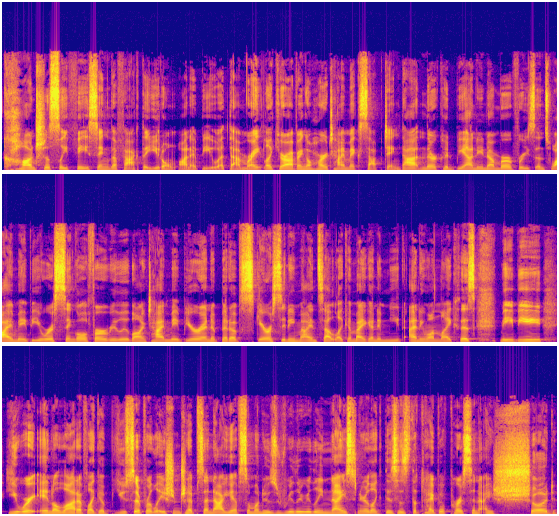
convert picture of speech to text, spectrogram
consciously facing the fact that you don't want to be with them, right? Like you're having a hard time accepting that. And there could be any number of reasons why. Maybe you were single for a really long time. Maybe you're in a bit of scarcity mindset. Like, am I going to meet anyone like this? Maybe you were in a lot of like abusive relationships and now you have someone who's really, really nice. And you're like, this is the type of person I should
